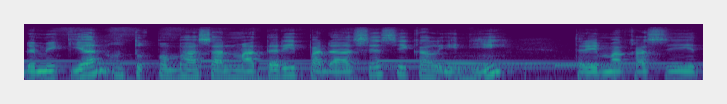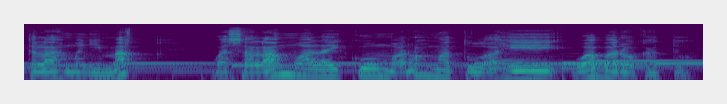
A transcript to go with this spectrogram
Demikian untuk pembahasan materi pada sesi kali ini. Terima kasih telah menyimak. Wassalamualaikum warahmatullahi wabarakatuh.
